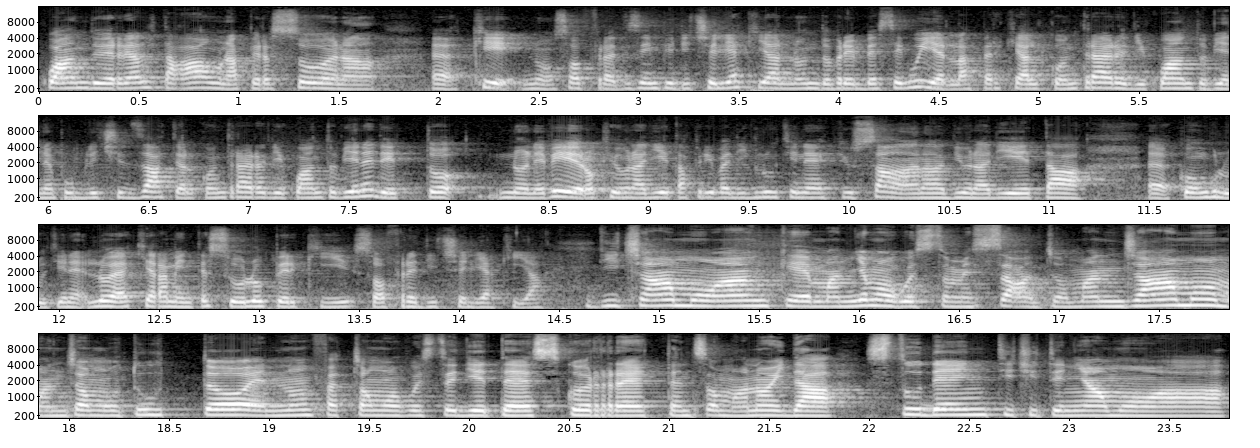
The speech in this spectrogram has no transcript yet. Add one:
quando in realtà una persona eh, che non soffre ad esempio di celiachia non dovrebbe seguirla, perché al contrario di quanto viene pubblicizzato e al contrario di quanto viene detto, non è vero che una dieta priva di glutine è più sana di una dieta eh, con glutine, lo è chiaramente solo per chi soffre di celiachia. Diciamo anche, mandiamo questo messaggio, mangiamo, mangiamo tutto e non facciamo queste diete scorrette, insomma noi da studenti studenti ci teniamo a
